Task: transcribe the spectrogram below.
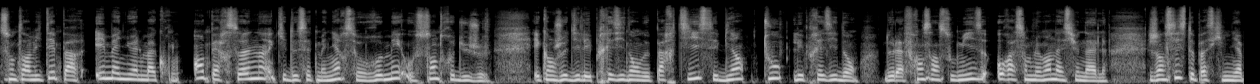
sont invités par Emmanuel Macron en personne qui de cette manière se remet au centre du jeu. Et quand je dis les présidents de partis, c'est bien tous les présidents, de la France insoumise au Rassemblement national. J'insiste parce qu'il n'y a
